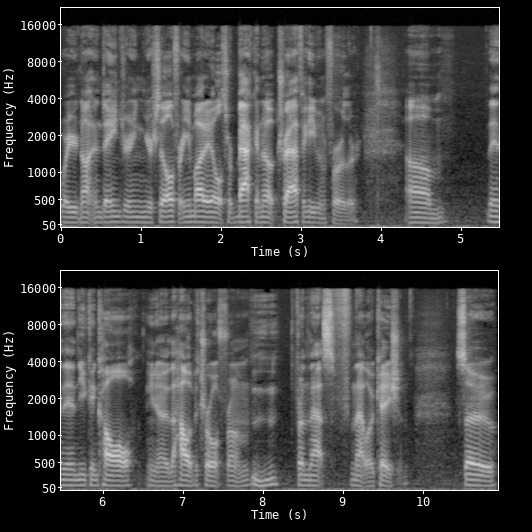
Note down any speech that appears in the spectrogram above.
where you're not endangering yourself or anybody else or backing up traffic even further. Um, then then you can call you know the highway patrol from from that from that location. So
